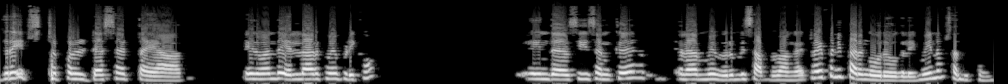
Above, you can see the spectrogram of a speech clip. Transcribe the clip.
grapes triple dessert தயார். இது வந்து எல்லாருக்குமே பிடிக்கும். இந்த சீசனுக்கு எல்லாருமே விரும்பி சாப்பிடுவாங்க. ட்ரை பண்ணி பாருங்க உறவுகளை. மீண்டும் சந்திப்போம்.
